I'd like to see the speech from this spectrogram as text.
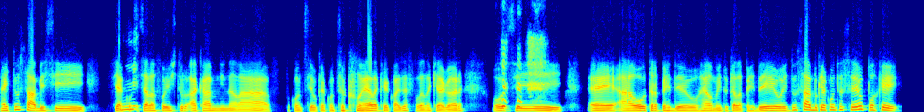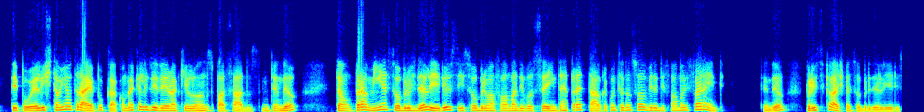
A gente não sabe se, se, a- se ela foi aquela menina lá, aconteceu o que aconteceu com ela, que é quase falando aqui agora, ou se é, a outra perdeu realmente o que ela perdeu. A gente não sabe o que aconteceu, porque, tipo, eles estão em outra época. Como é que eles viveram aquilo anos passados, entendeu? Então, pra mim é sobre os delírios e sobre uma forma de você interpretar o que aconteceu na sua vida de forma diferente. Entendeu? Por isso que eu acho que é sobre delírios.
